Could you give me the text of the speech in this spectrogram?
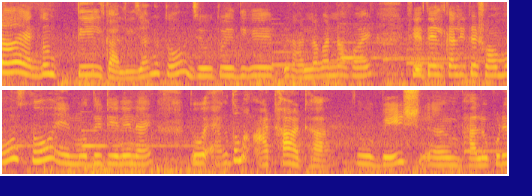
না একদম তেল কালি, জানো তো? যেহেতু এদিকে রান্না বান্না হয়, সেই তেল কালিটা সমস্ত এর মধ্যে টেনে নেয়। তো একদম আঠা আঠা, তো বেশ ভালো করে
